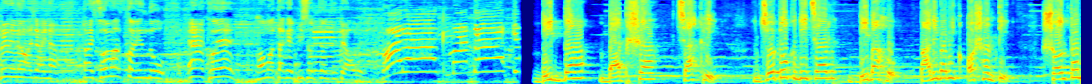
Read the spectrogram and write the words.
মেনে নেওয়া যায় না। তাই সমস্ত হিন্দু এক হয়ে মমতাকে বিসর্জন দিতে হবে। বিদ্যা ব্যবসা চাকরি জটক বিচার বিবাহ পারিবারিক অশান্তি সন্তান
